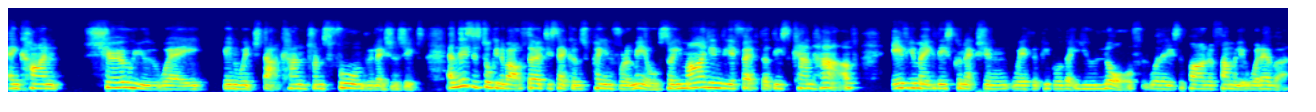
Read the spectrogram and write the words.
and can show you the way in which that can transform relationships. And this is talking about 30 seconds paying for a meal. So imagine the effect that this can have if you make this connection with the people that you love, whether it's a partner, family, whatever,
